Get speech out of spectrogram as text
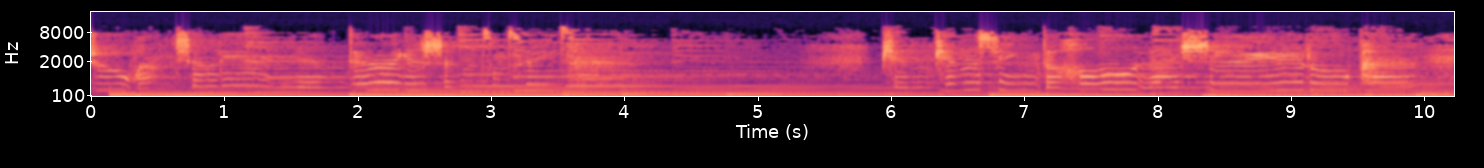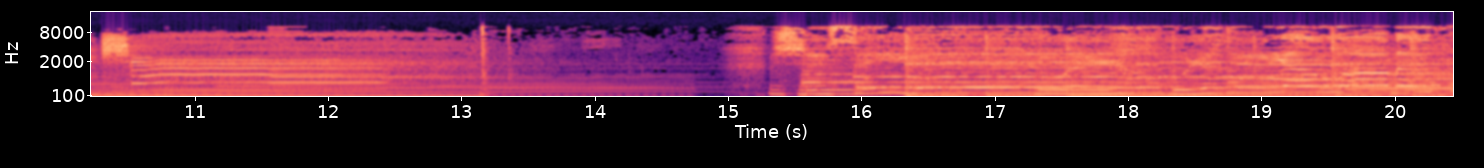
初望向恋人的眼神总璀璨，偏偏心到后来是一路蹒跚。是岁月温柔不忍让我们回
